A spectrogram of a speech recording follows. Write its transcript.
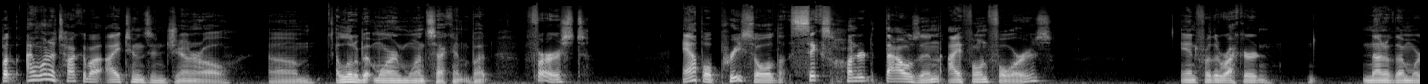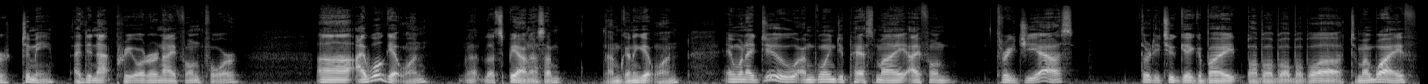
But I want to talk about iTunes in general um, a little bit more in one second. But first, Apple pre sold 600,000 iPhone 4s. And for the record, none of them were to me. I did not pre order an iPhone 4. Uh, I will get one. Let's be honest, I'm, I'm going to get one. And when I do, I'm going to pass my iPhone 3GS, 32 gigabyte, blah, blah, blah, blah, blah, to my wife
